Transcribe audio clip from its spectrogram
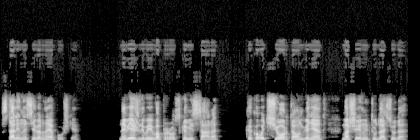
встали на северной опушке. На вежливый вопрос комиссара, какого черта он гоняет машины туда-сюда,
